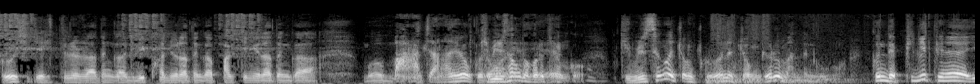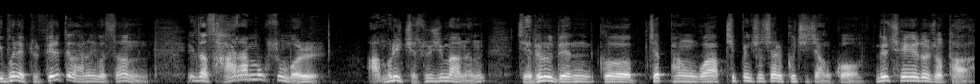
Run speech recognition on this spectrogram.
그것이 이제 히틀러라든가 리콴유라든가 박정희라든가 뭐 많았잖아요. 김일성도 그렇게 했고. 김일성은 좀 그거는 종교를 만든 거고. 근데 필리핀에 이번에 두테르테가 하는 것은 일단 사람 목숨을 아무리 죄수지만은 제대로 된 그 재판과 집행 실체를 거치지 않고 내 죄행해도 좋다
